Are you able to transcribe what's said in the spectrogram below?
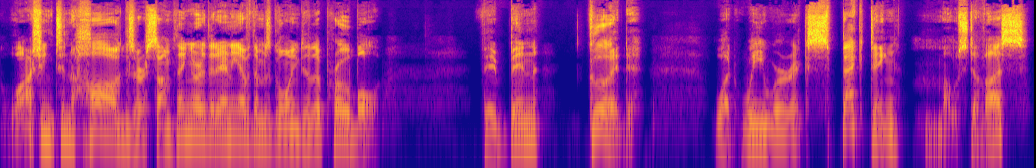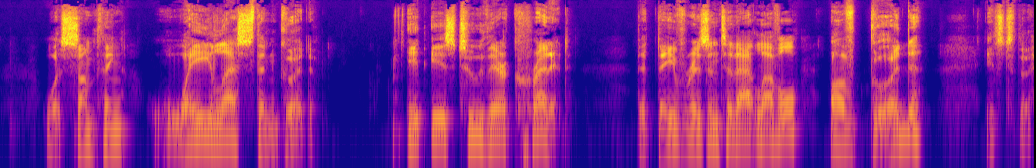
Washington Hogs or something, or that any of them's going to the Pro Bowl. They've been good. What we were expecting, most of us, was something way less than good. It is to their credit that they've risen to that level of good. It's to the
